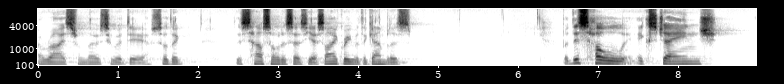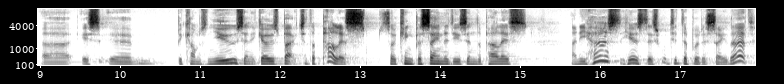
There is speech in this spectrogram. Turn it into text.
arise from those who are dear. So the, this householder says, Yes, I agree with the gamblers. But this whole exchange uh, is. Uh, becomes news and it goes back to the palace. So King Pasenadi is in the palace and he hears, hears this. Did the Buddha say that?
